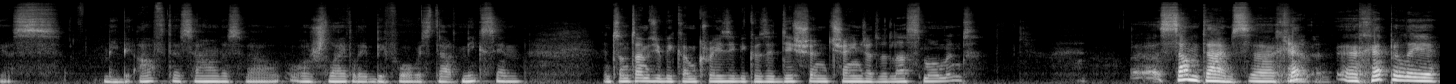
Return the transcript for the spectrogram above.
yes, maybe after sound as well, or slightly before we start mixing. And sometimes you become crazy because addition change at the last moment. Uh, sometimes uh, hap- uh, happily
